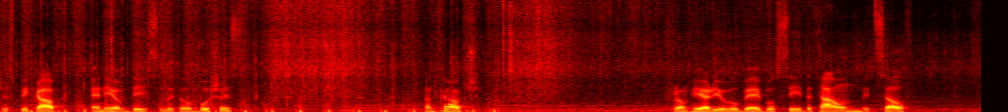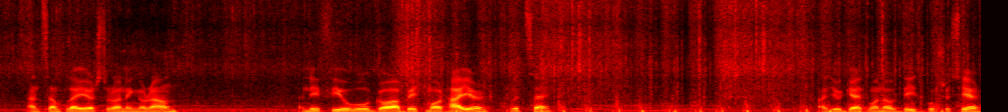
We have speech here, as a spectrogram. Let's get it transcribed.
Just pick up any of these little bushes and crouch. From here you will be able to see the town itself and some players running around. And if you will go a bit more higher, let's say, and you get one of these bushes here,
